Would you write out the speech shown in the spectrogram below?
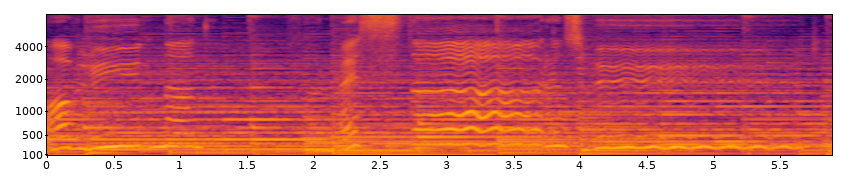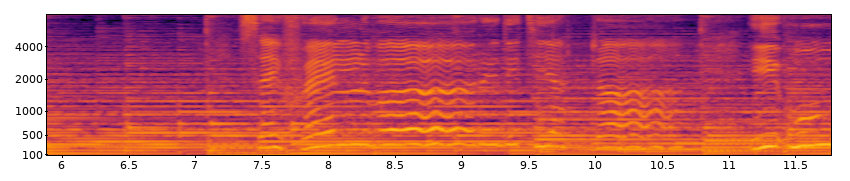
av lydnad för Mästarens bud. Säg själv ditt hjärta i ord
